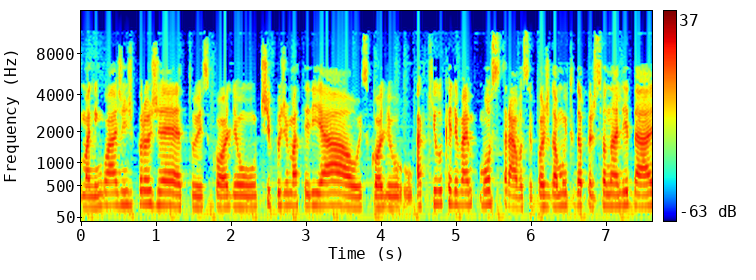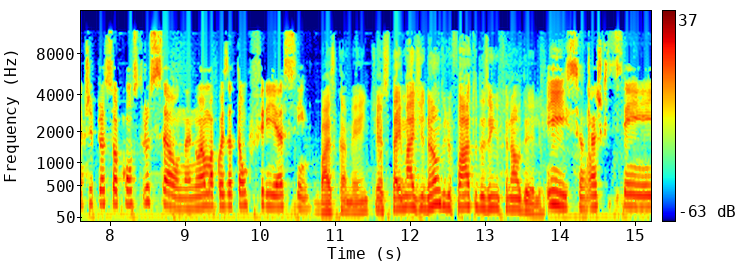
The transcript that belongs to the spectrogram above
uma linguagem de projeto, escolhe escolhe um tipo de material, escolhe o, aquilo que ele vai mostrar. Você pode dar muito da personalidade para sua construção, né? Não é uma coisa tão fria assim. Basicamente, você está imaginando de fato o desenho final dele. Isso, acho que sim.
